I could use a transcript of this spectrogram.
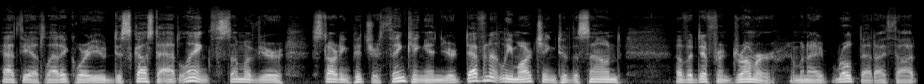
at The Athletic where you discussed at length some of your starting pitcher thinking, and you're definitely marching to the sound of a different drummer. And when I wrote that, I thought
